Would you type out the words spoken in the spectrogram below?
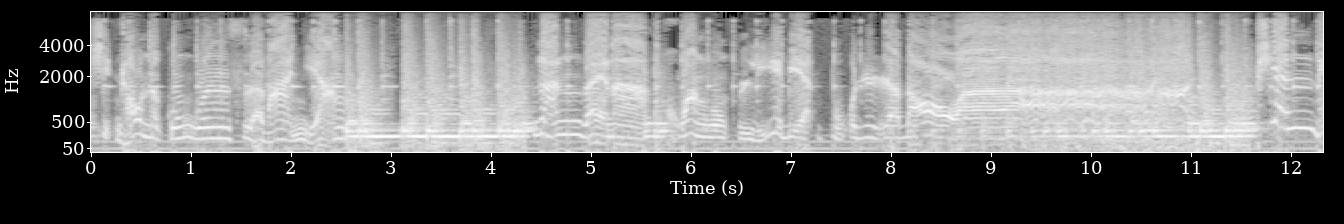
心潮那滚滚似翻江。俺在那皇宫里边不知道啊，遍地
